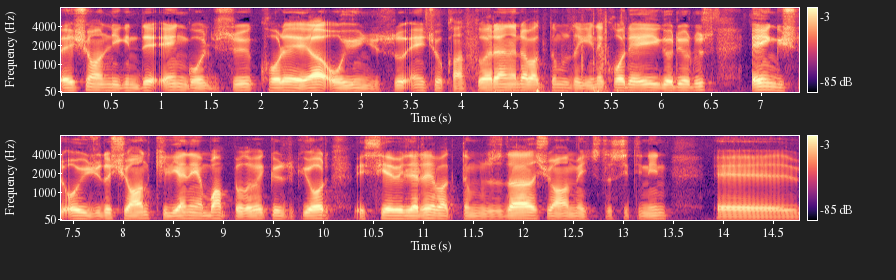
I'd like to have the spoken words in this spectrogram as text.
Ve şu an liginde en golcüsü Koreya oyuncusu en çok katkı verenlere baktığımızda yine Kore'yi görüyoruz. En güçlü oyuncu da şu an Kylian Mbappe olarak gözüküyor. Ve seviyelere baktığımızda şu an Manchester City'nin ee,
